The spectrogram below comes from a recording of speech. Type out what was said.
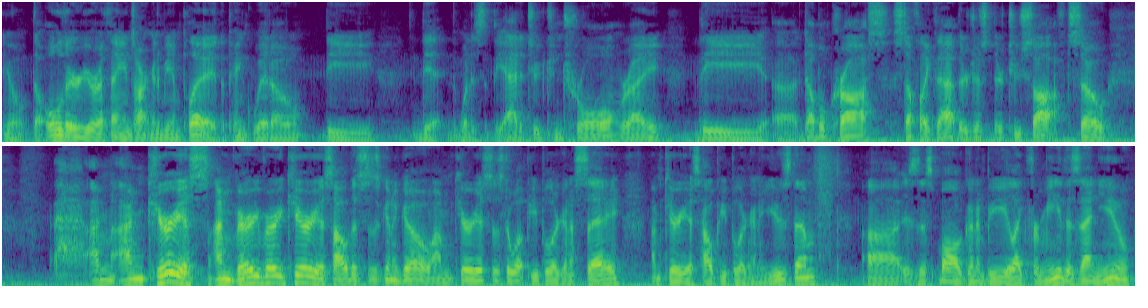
you know, the older urethanes aren't going to be in play. The Pink Widow, the, the, what is it? The Attitude Control, right? The uh, Double Cross, stuff like that. They're just, they're too soft. So, I'm I'm curious. I'm very very curious how this is going to go. I'm curious as to what people are going to say. I'm curious how people are going to use them. Uh, is this ball going to be like for me? The Zen U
